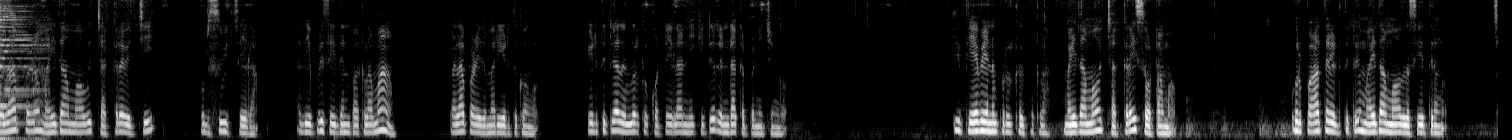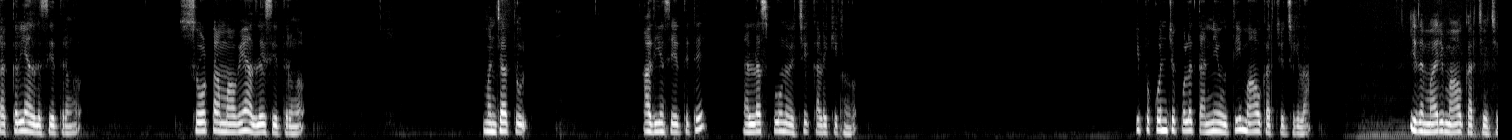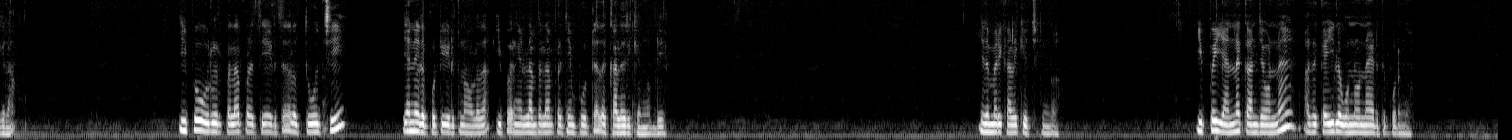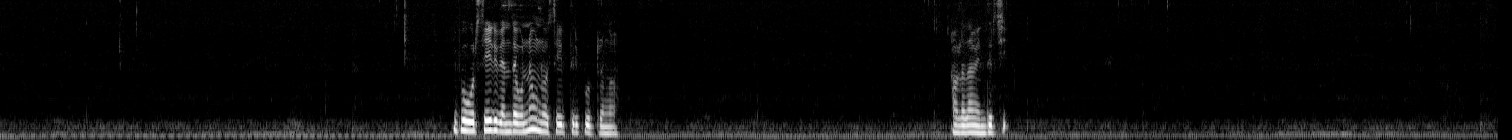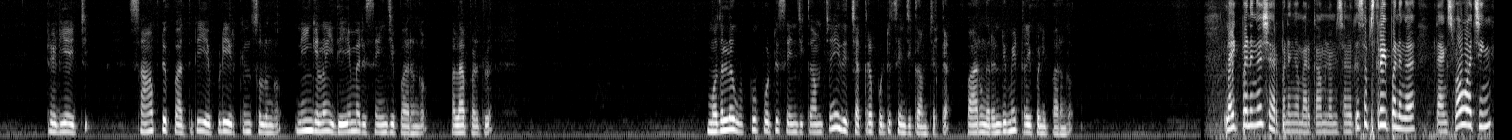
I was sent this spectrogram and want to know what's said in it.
பலாப்பழம் மைதா மாவு சர்க்கரை வச்சு ஒரு ஸ்வீட் செய்யலாம். அது எப்படி செய்யுதுன்னு பார்க்கலாமா? பலாப்பழம் இது மாதிரி எடுத்துக்கோங்க. எடுத்துட்டு அது உள்ள இருக்க கொட்டையெல்லாம் நீக்கிட்டு ரெண்டாக கட் பண்ணி வச்சுங்க இது தேவையான பொருட்கள் பார்க்கலாம். மைதா மாவு சர்க்கரை சோட்டா மாவு. ஒரு பாத்திரம் எடுத்துகிட்டு மைதா மாவு அதில் சேர்த்துருங்க. சர்க்கரையும் அதில் சேர்த்துருங்க. சோட்டா மாவையும் அதிலே சேர்த்துருங்க. மஞ்சாத்தூள் அதையும் சேர்த்துட்டு நல்லா ஸ்பூனை வச்சு கலக்கிக்கோங்க. இப்போ கொஞ்சம் போல் தண்ணி ஊற்றி மாவு கரைச்சி வச்சுக்கலாம். இதை மாதிரி மாவு கரைச்சி வச்சுக்கலாம். இப்போ ஒரு ஒரு பலாப்பழத்தையும் எடுத்து அதில் தூச்சி எண்ணெயில் போட்டு எடுக்கணும் அவ்வளோதான் இப்போ பாருங்க எல்லா பலாப்பழத்தையும் போட்டு அதை கலரிக்கோங்க அப்படியே. இது மாதிரி கலக்கி வச்சுக்கோங்க. இப்போ எண்ணெய் காஞ்ச உடனே அதை கையில் ஒன்று ஒன்றா எடுத்து போடுங்க. இப்போ ஒரு சைடு வெந்த உடனே இன்னொரு சைடு திருப்பி விட்ருங்க அவ்வளோதான் வெந்துருச்சு. ரெடி ஆயிடுச்சு சாப்பிட்டு பார்த்துட்டு எப்படி இருக்குன்னு சொல்லுங்க. நீங்களும் இதே மாதிரி செஞ்சு பாருங்க பலாப்பழத்தில். முதல்ல உப்பு போட்டு செஞ்சு காமிச்சேன். இது சர்க்கரை போட்டு செஞ்சு காமிச்சிருக்கேன். பாருங்கள் ரெண்டுமே ட்ரை பண்ணி பாருங்கள் லைக் பண்ணுங்கள் ஷேர் பண்ணுங்கள் மறக்காமல் நம்ம சேனலுக்கு சப்ஸ்கிரைப் பண்ணுங்கள் தேங்க்ஸ் ஃபார் வாட்சிங்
